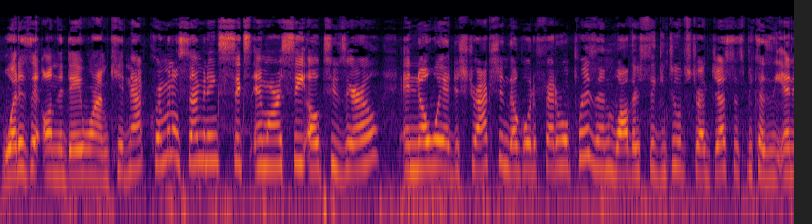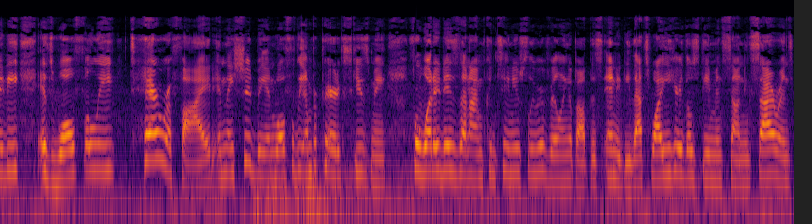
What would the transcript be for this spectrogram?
What is it on the day where I'm kidnapped? Criminal summoning 6 MRC 020. In no way a distraction. They'll go to federal prison while they're seeking to obstruct justice because the entity is woefully terrified, and they should be, and woefully unprepared, excuse me, for what it is that I'm continuously revealing about this entity. That's why you hear those demons sounding sirens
